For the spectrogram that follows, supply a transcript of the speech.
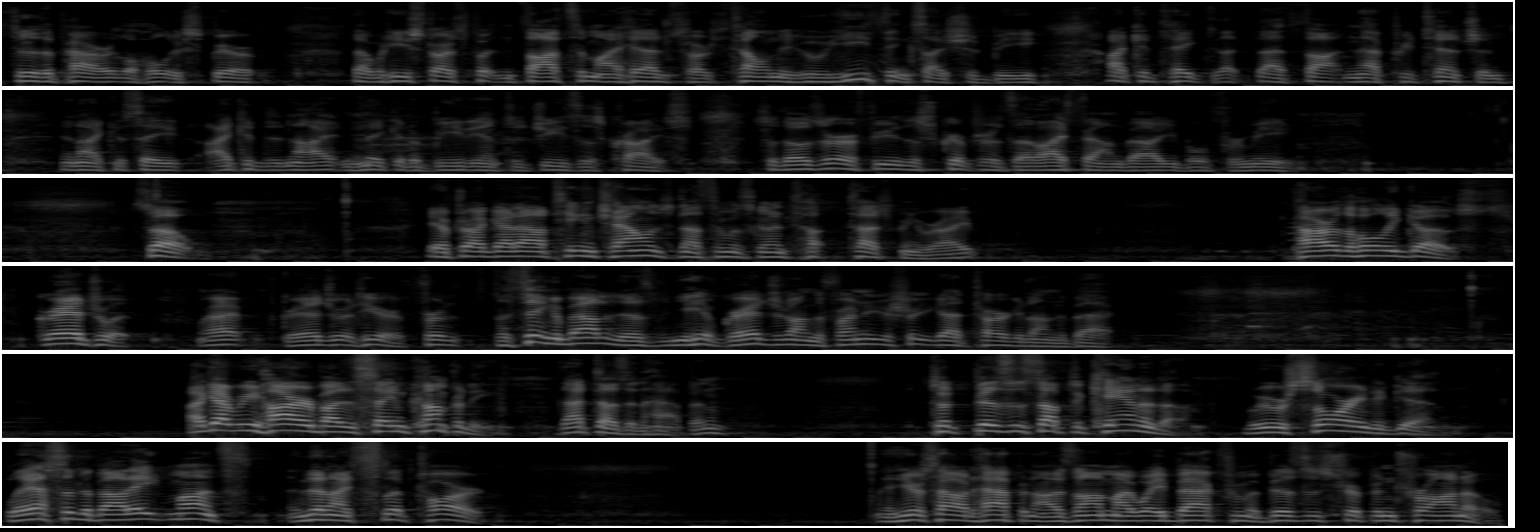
through the power of the Holy Spirit. That when he starts putting thoughts in my head, and starts telling me who he thinks I should be, I can take that, that thought and that pretension and I can say, I can deny it and make it obedient to Jesus Christ. So, those are a few of the scriptures that I found valuable for me. So, after I got out of Teen Challenge, nothing was going to touch me, right? Power of the Holy Ghost. Graduate, right? Graduate here. For, the thing about it is, when you have graduate on the front of your shirt, you got target on the back. I got rehired by the same company. That doesn't happen. Took business up to Canada. We were soaring again. Lasted about eight months, and then I slipped hard. And here's how it happened. I was on my way back from a business trip in Toronto.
